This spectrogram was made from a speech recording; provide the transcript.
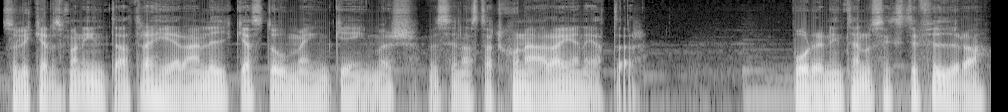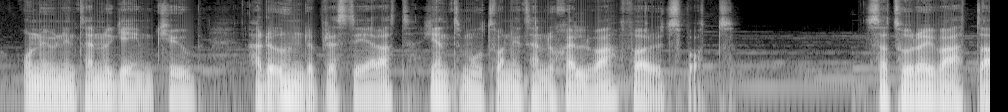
så lyckades man inte attrahera en lika stor mängd gamers med sina stationära enheter. Både Nintendo 64 och nu Nintendo GameCube hade underpresterat gentemot vad Nintendo själva förutspått. Satoru Iwata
